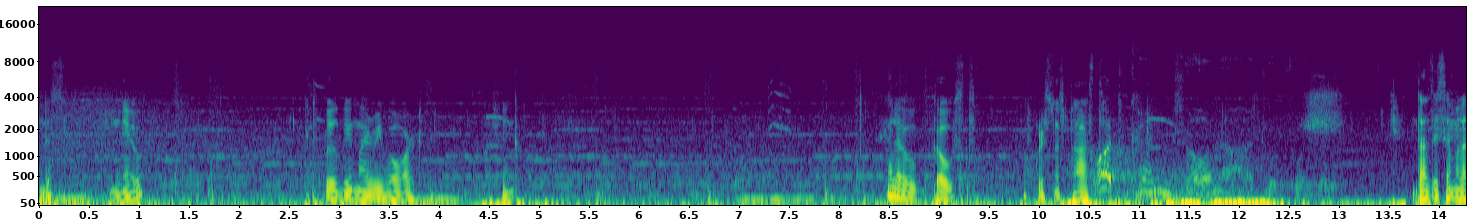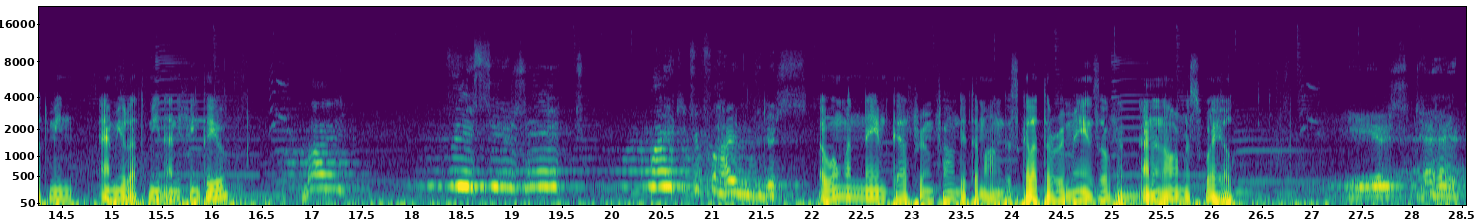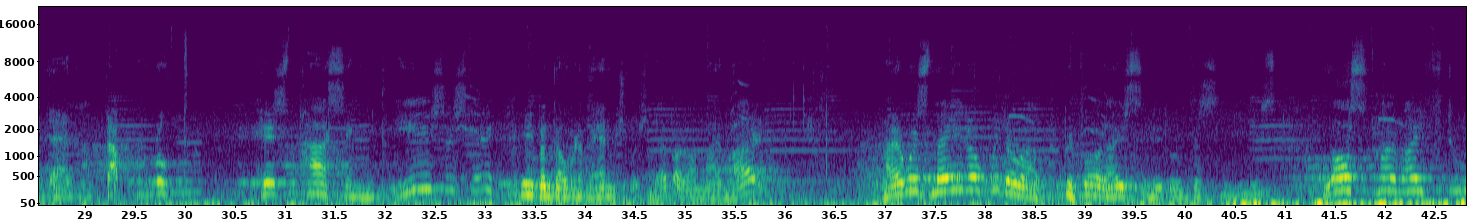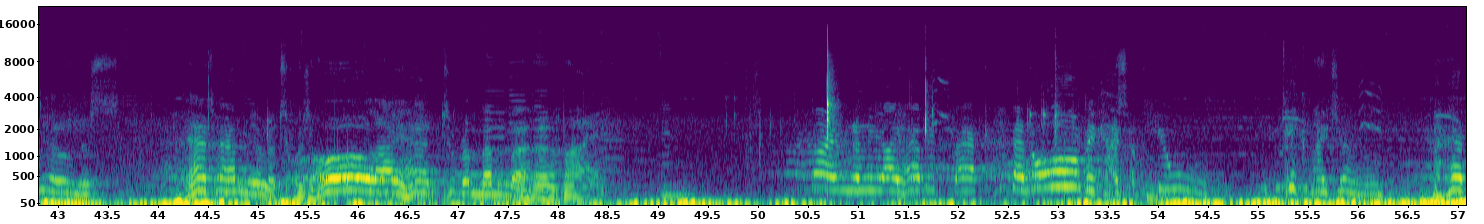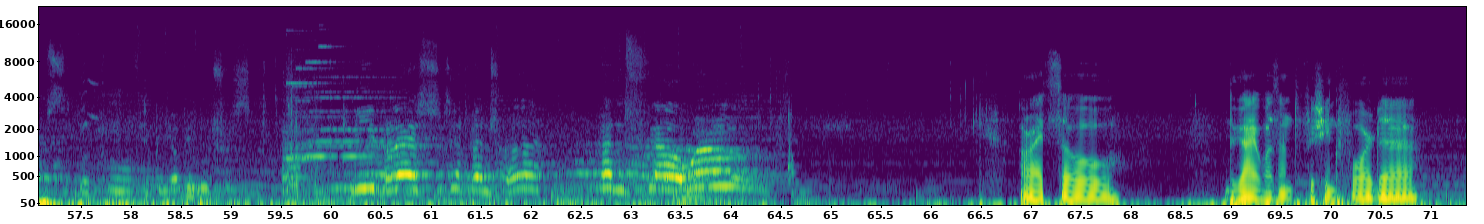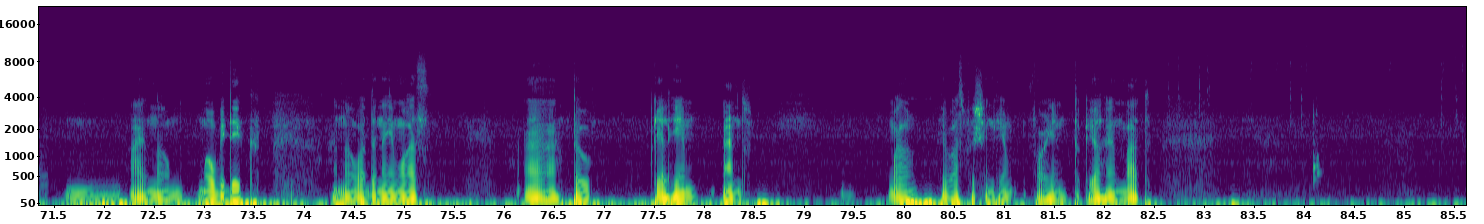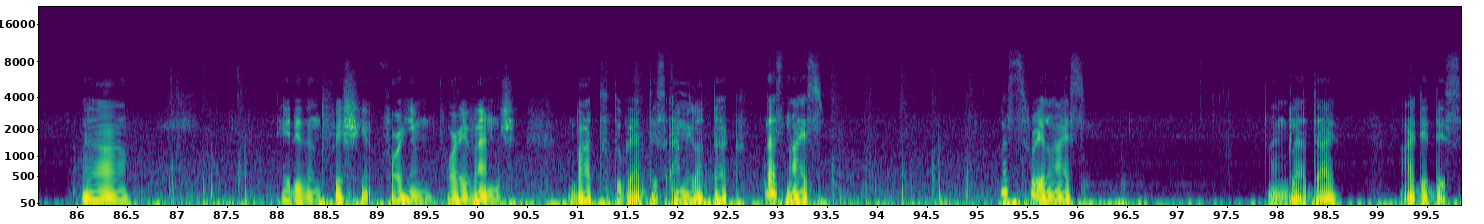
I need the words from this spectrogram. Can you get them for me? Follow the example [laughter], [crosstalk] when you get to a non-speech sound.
open this? No. It will be my reward, I think. Hello, ghost of Christmas past. What can Jonah do for you? Does this amulet mean amulet mean anything to you? My... This is it! Where did you find this? A woman named Catherine found it among the skeletal remains of an enormous whale. He is dead then, the brute. His passing pleases me, even though revenge was never on my mind. I was made a widower before I sailed the seas, lost my wife to illness. That amulet was all I had to remember her by. Finally, I have it back, and all because of you. Take my journal. Perhaps it will prove to be of interest. Be blessed, adventurer, and farewell. Alright, so the guy wasn't fishing for the mm, I don't know Moby Dick. I don't know what the name was. Uh, to kill him and well he was fishing him for him to kill him but uh, he didn't fish him for him for revenge but to get this amulet back. That's nice. That's real nice. I'm glad I, I did this.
